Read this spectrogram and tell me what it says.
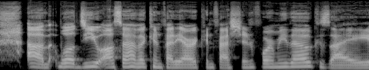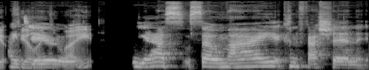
um, well do you also have a confetti hour confession for me though because I, I feel do. like you might Yes. So my confession,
